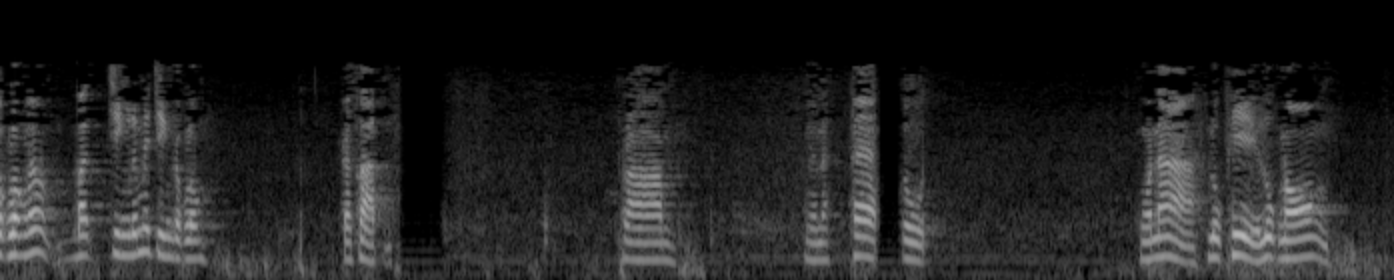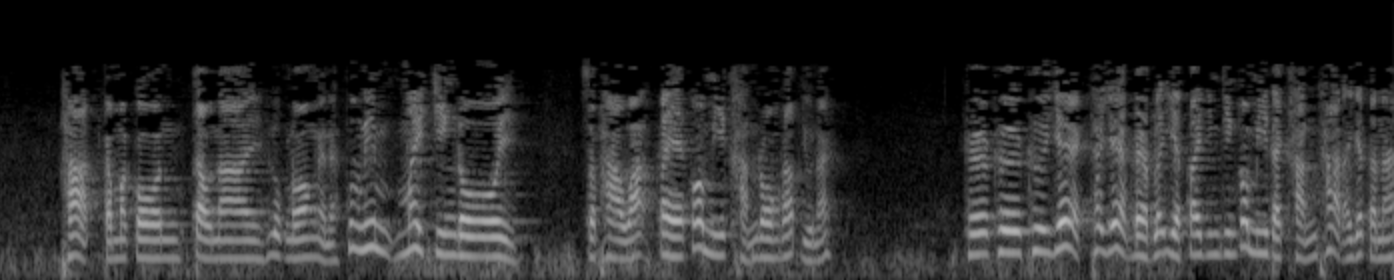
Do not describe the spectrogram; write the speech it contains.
ตกลงแล้วจริงหรือไม่จริงตกลง กษัตริย์ พราหมณ์เนี่ยนะแพทย์สูตร หัวหน้า ลูกพี่ ลูกน้องทาสกรรมกร เจ้านาย ลูกน้องเนี่ยนะพวกนี้ไม่จริงโดยสภาวะ แต่ก็มีขันรองรับอยู่นะคือคือคือแยกถ้าแยกแบบละเอียดไปจริง ๆ ก็มีแต่ขันธาตุอายตนะ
